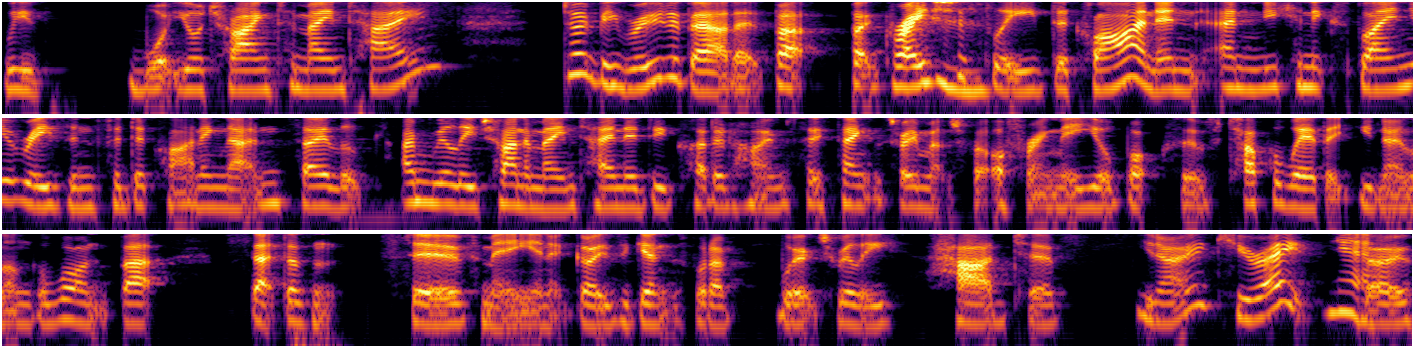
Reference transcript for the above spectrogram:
with what you're trying to maintain, don't be rude about it, but but graciously mm. decline and and you can explain your reason for declining that and say, look, I'm really trying to maintain a decluttered home, so thanks very much for offering me your box of Tupperware that you no longer want, but that doesn't serve me and it goes against what I've worked really hard to, you know, curate. Yeah. So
